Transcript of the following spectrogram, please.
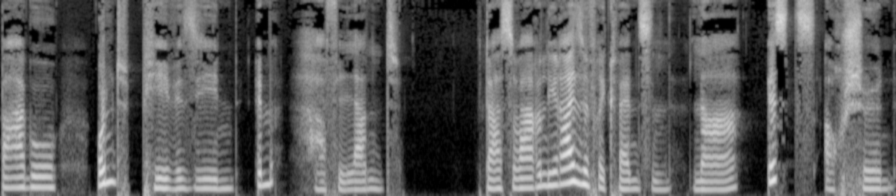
Bago und Pevesin im Havelland. Das waren die Reisefrequenzen. Na, ist's auch schön.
